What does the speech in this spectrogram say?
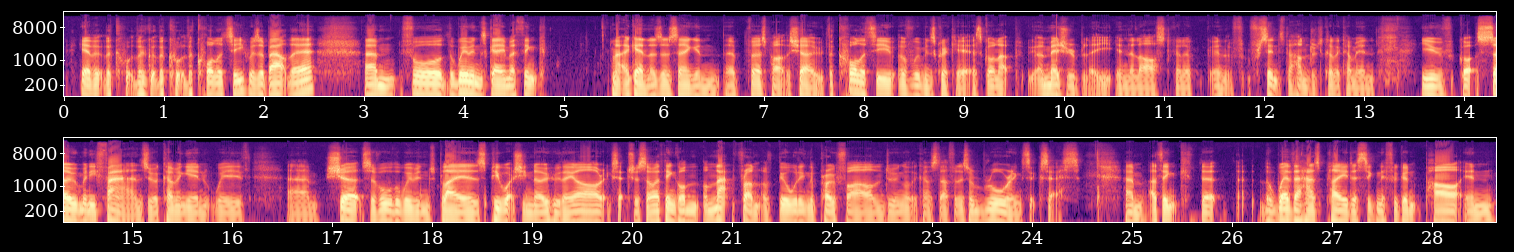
yeah, the the, the the, the quality was about there. Um, for the women's game, I think again, as I was saying in the first part of the show, the quality of women's cricket has gone up immeasurably in the last kind of since the hundred kind of come in. You've got so many fans who are coming in with um, shirts of all the women's players. People actually know who they are, etc. So I think on on that front of building the profile and doing all that kind of stuff, and it's a roaring success. Um, I think that the weather has played a significant part in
